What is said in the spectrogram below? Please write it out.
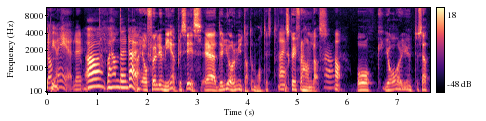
de KTP. med eller? Ja, vad händer där? Ja, Jag följer med, precis. Eh, Det gör de ju inte automatiskt. Nej. Det ska ju förhandlas. Ja. Och jag har ju inte sett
